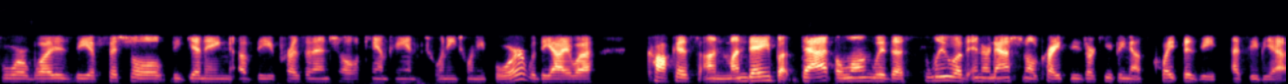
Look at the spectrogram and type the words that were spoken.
for what is the official beginning of the presidential campaign of 2024 with the Iowa caucus on Monday. But that, along with a slew of international crises, are keeping us quite busy at CBS.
